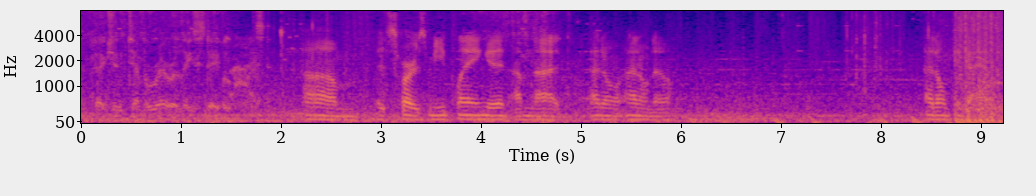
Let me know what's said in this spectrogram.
Infection temporarily stabilized. Um, as far as me playing it, I'm not. I don't. I don't know. I don't think I have.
